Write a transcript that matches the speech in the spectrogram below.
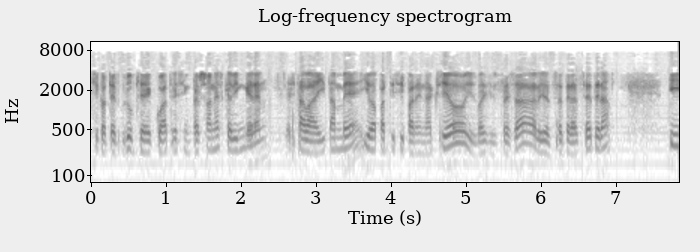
xicotet grup de 4 o 5 persones que vingueren, estava ahí també i va participar en l'acció i es va disfressar, etc etc. I,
